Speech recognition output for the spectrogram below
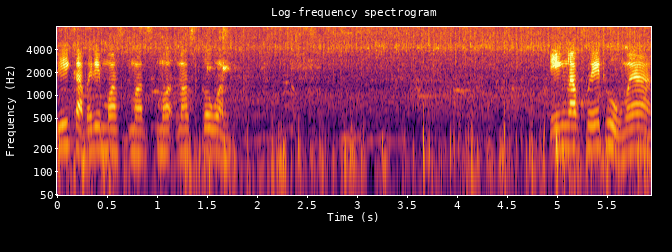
พี่กลับไปที่มอสมอสมอสมอสโกก่อนเองรับเควสถูกไหมอะ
